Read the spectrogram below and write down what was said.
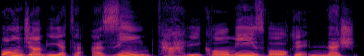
با اون جمعیت عظیم تحریکامیز واقع نشه.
